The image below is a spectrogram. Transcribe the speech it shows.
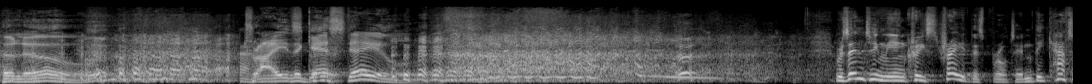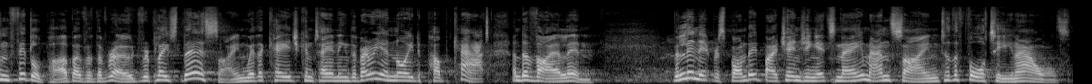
Hello. Try the guest ale. Resenting the increased trade this brought in, the Cat and Fiddle pub over the road replaced their sign with a cage containing the very annoyed pub cat and a violin. The Linnet responded by changing its name and sign to the 14 Owls.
